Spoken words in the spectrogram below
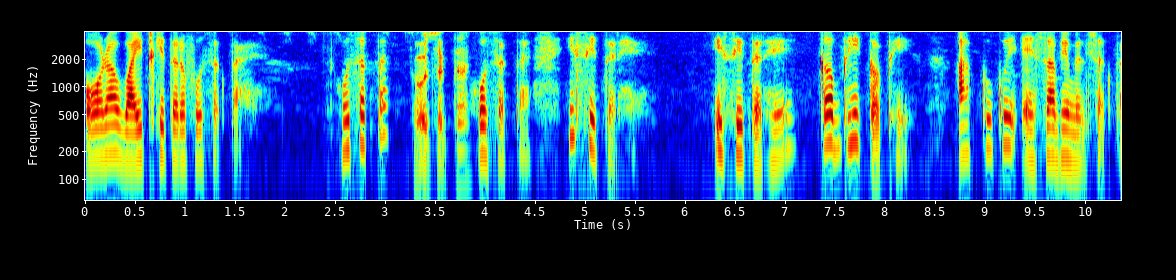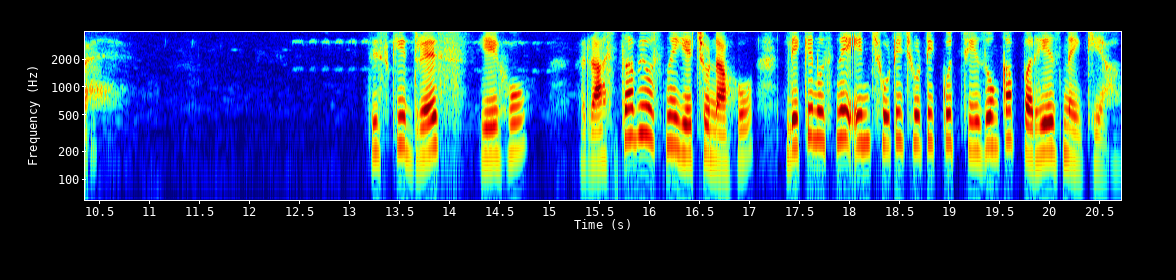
और वाइट की तरफ़ हो सकता है। हो सकता है? हो सकता है। हो सकता है। इसी तरह इसी तरह कभी कभी आपको कोई ऐसा भी मिल सकता है जिसकी ड्रेस ये हो रास्ता भी उसने ये चुना हो, लेकिन उसने इन छोटी छोटी कुछ चीज़ों का परहेज नहीं किया।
